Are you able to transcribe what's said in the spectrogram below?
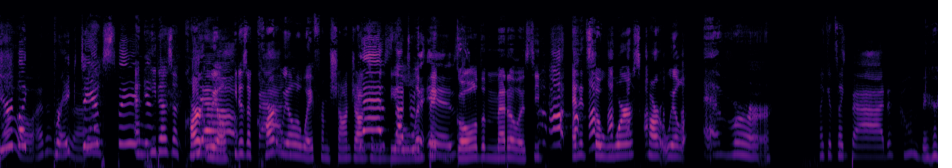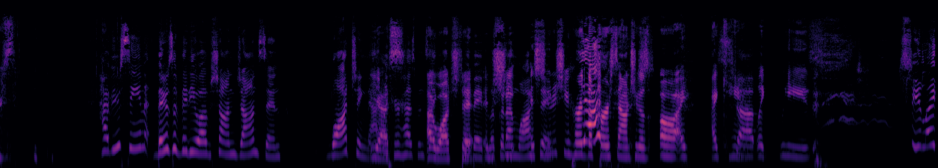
weird Oh, I like don't know break dance thing and he does a cartwheel. Yeah, he does a bad. cartwheel away from Shawn Johnson, Yes, the that's what it Olympic gold medalist. He, and it's the worst cartwheel ever. Like it's it's like bad how embarrassing. Have you seen? There's a video of Shawn Johnson watching that. Like her husband's I like, watched "Hey, it. babe, and look what I'm watching." As soon as she heard the first sound, she goes, "Oh, I, I can't. Stop. Like, please." she like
